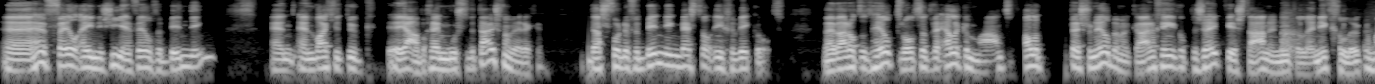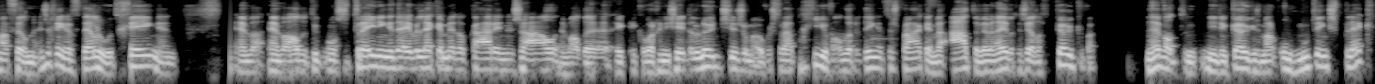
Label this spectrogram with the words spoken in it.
Uh, veel energie en veel verbinding. En, en wat je natuurlijk, ja, op een gegeven moment moesten we thuis gaan werken. Dat is voor de verbinding best wel ingewikkeld. Wij waren altijd heel trots dat we elke maand alle personeel bij elkaar. Dan ging ik op de zeepkist staan. En niet alleen ik gelukkig, maar veel mensen gingen vertellen hoe het ging. En, en, we, en we hadden natuurlijk onze trainingen deden we lekker met elkaar in de zaal. En we hadden, ik, ik organiseerde lunches om over strategie of andere dingen te spraken. En we aten, we hebben een hele gezellige keuken. Hè, wat niet een keuken is, maar een ontmoetingsplek.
